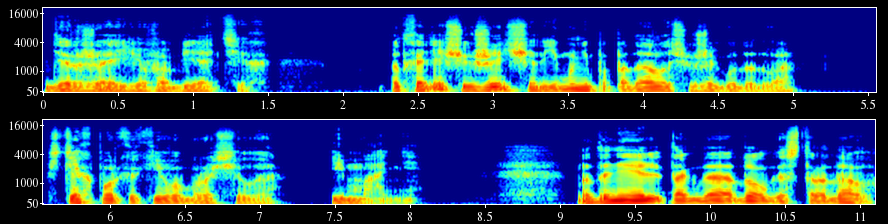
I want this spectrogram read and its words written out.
держа ее в объятиях. Подходящих женщин ему не попадалось уже года два, с тех пор, как его бросила Имани. Натаниэль тогда долго страдал.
